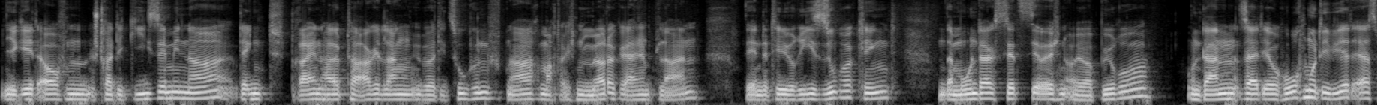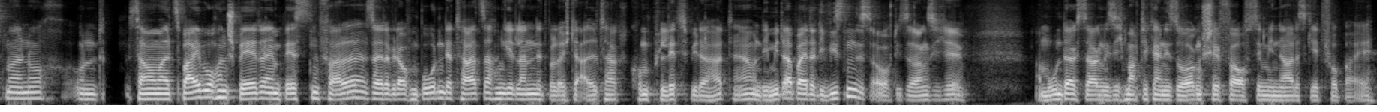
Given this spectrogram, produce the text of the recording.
ihr geht auf ein Strategieseminar, denkt dreieinhalb Tage lang über die Zukunft nach, macht euch einen mördergeilen Plan, der in der Theorie super klingt. Und am Montag setzt ihr euch in euer Büro und dann seid ihr hochmotiviert erstmal noch und sagen wir mal, zwei Wochen später im besten Fall seid ihr wieder auf dem Boden der Tatsachen gelandet, weil euch der Alltag komplett wieder hat. Ja? Und die Mitarbeiter, die wissen das auch, die sagen sich, hey, am Montag sagen die sich, mach dir keine Sorgen, Chef war auf Seminar, das geht vorbei.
